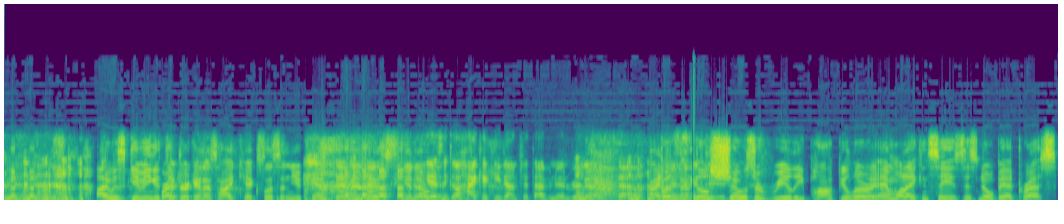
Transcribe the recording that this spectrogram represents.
I was giving it Fredrik to, and his high kicks. Listen, you can't. I mean, this, you know, he doesn't go high kicking down Fifth Avenue in real life, though. but those shows are really popular, yeah. and what I can say is there's no bad press.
